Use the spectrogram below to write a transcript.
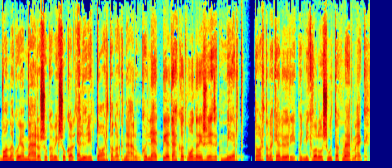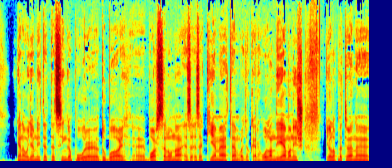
vannak olyan városok, amik sokkal előrébb tartanak nálunk. Hogy lehet példákat mondani, és hogy ezek miért tartanak előrébb, hogy mik valósultak már meg? Igen, ahogy említetted, Szingapúr, Dubaj, Barcelona, ezek kiemeltem, vagy akár Hollandiában is. Ugye alapvetően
